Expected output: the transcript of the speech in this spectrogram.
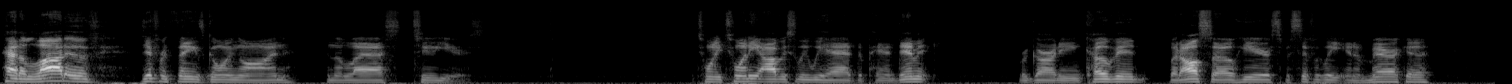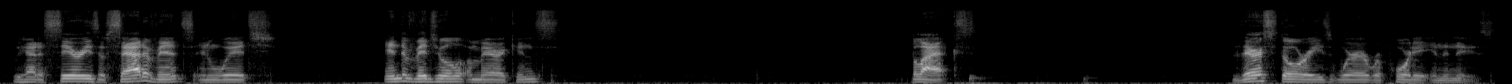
had a lot of different things going on in the last two years. 2020, obviously, we had the pandemic regarding COVID, but also here, specifically in America, we had a series of sad events in which individual Americans, blacks, their stories were reported in the news.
